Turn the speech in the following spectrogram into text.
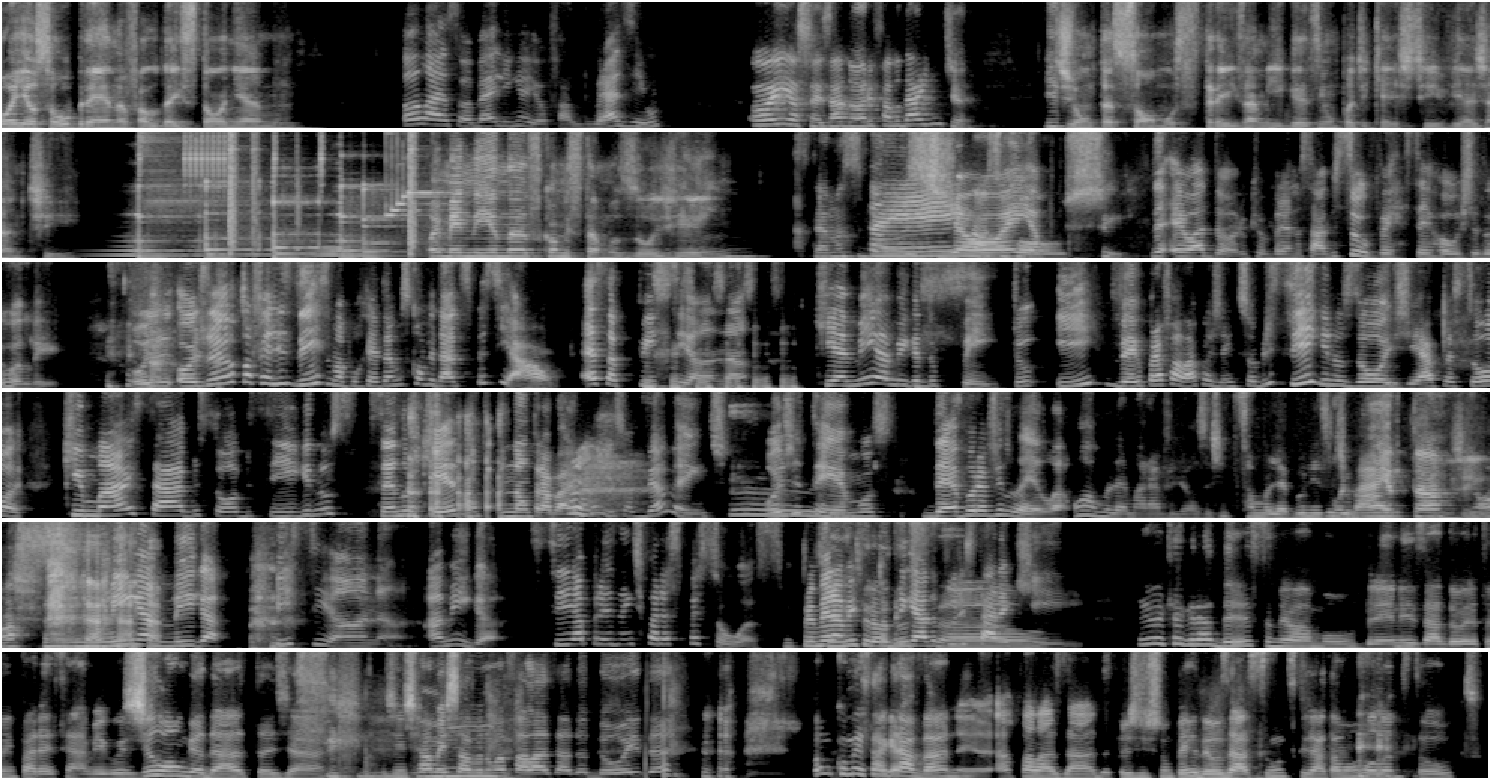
Oi, eu sou o Breno, eu falo da Estônia. Olá, eu sou a Belinha e eu falo do Brasil. Oi, eu sou a Isadora e falo da Índia. E juntas somos três amigas e um podcast viajante. Oi, meninas, como estamos hoje, hein? Estamos bem, Estamos nosso joia. host. Eu adoro que o Breno sabe super ser host do rolê. Hoje, hoje eu tô felizíssima porque temos convidado especial. Essa pisciana, que é minha amiga do peito e veio para falar com a gente sobre signos hoje. É a pessoa que mais sabe sobre signos, sendo que não, não trabalha com isso, obviamente. Hoje temos Débora Vilela, uma mulher maravilhosa, gente. Essa mulher é bonita demais. Bonita. Sim, gente. Nossa. Minha amiga pisciana. Amiga, se apresente para as pessoas. Primeiramente, muito obrigada por estar aqui. Eu que agradeço, meu amor. Breno e Isadora também parecem amigos de longa data já. A gente realmente estava numa falazada doida. Vamos começar a gravar, né? A falazada, para a gente não perder os assuntos que já estavam rolando solto.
